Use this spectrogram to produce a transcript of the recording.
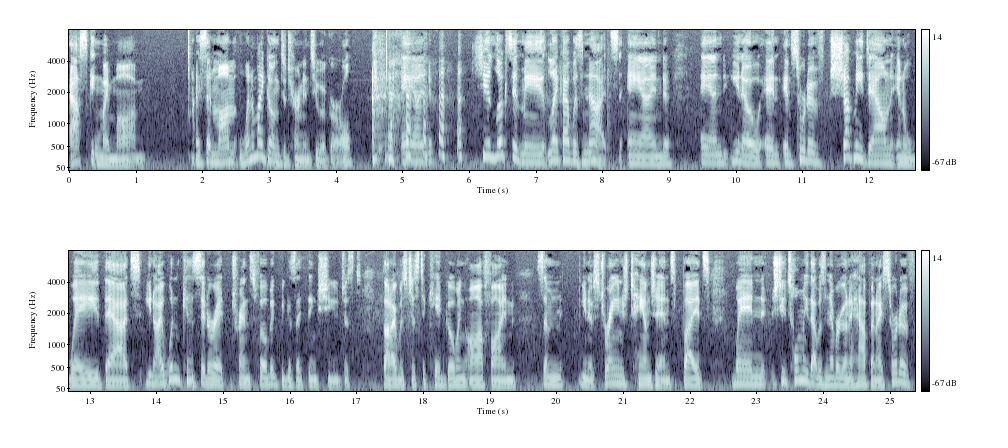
asking my mom, I said, Mom, when am I going to turn into a girl? and she looked at me like I was nuts. And and you know and and sort of shut me down in a way that you know I wouldn't consider it transphobic because I think she just thought I was just a kid going off on some you know strange tangents but when she told me that was never going to happen i sort of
